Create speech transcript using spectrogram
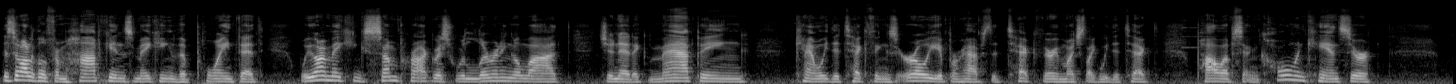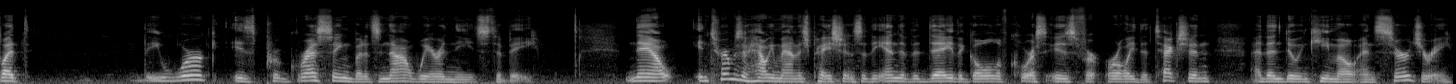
This article from Hopkins making the point that we are making some progress, we're learning a lot, genetic mapping, can we detect things earlier, perhaps detect very much like we detect polyps and colon cancer, but the work is progressing, but it's not where it needs to be. Now, in terms of how we manage patients, at the end of the day, the goal, of course, is for early detection and then doing chemo and surgery.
